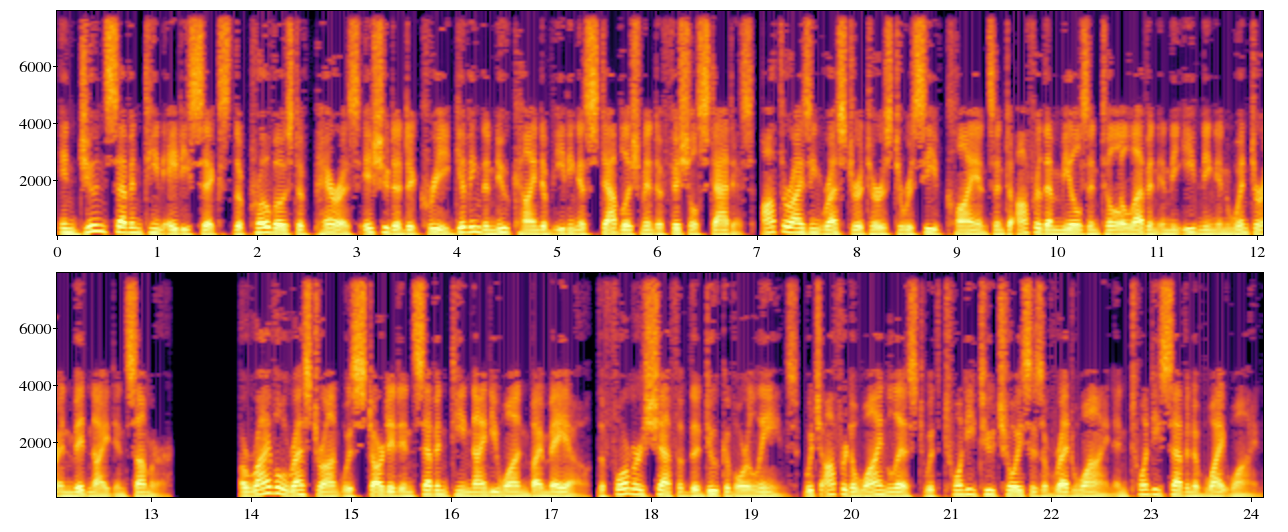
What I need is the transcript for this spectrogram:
In June 1786 the Provost of Paris issued a decree giving the new kind of eating establishment official status, authorizing restaurateurs to receive clients and to offer them meals until 11 in the evening in winter and midnight in summer. A rival restaurant was started in 1791 by Méot, the former chef of the Duke of Orleans, which offered a wine list with 22 choices of red wine and 27 of white wine.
